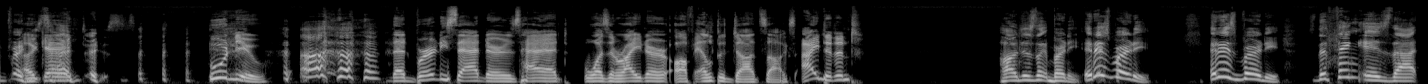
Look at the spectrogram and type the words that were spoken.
Bernie Okay. Sanders. Who knew that Bernie Sanders had was a writer of Elton John songs? I didn't. I'm just like Bernie. It is Bernie. It is Bernie. The thing is that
